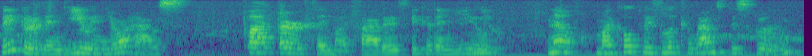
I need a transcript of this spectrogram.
bigger than you in your house? Father. Say, my father is bigger than you. You. Now, Michael, please look around this room.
